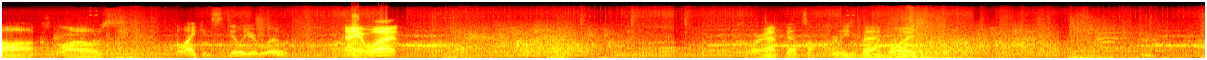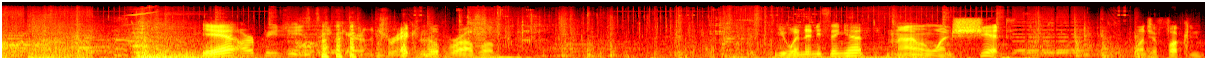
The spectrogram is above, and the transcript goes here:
Oh, close. Oh, I can steal your loot. Hey, what? Sorry, I've got something for these bad boys. Yeah, RPGs take care of the trick, no problem. You win anything yet? Nah, I haven't won shit. Bunch of fucking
